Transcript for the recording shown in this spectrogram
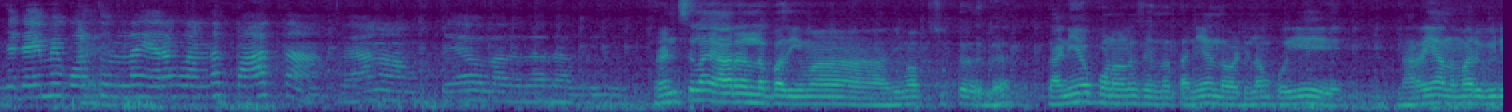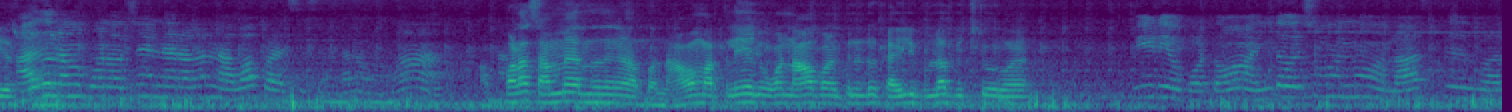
இந்த டைமே குளத்துலாம் இறங்கலான்னு தான் பார்த்தேன். வேணாம் தேவையில்லாத வேலை அப்படின்னு. ஃப்ரெண்ட்ஸ்லாம் யாரும் இல்லைப்பா. அதிகமாக அதிகமாக சுற்றுறது இல்லை. தனியாக போனாலும் சரி தான் தனியாக அந்த வாட்டிலாம் போய் நிறைய அந்த மாதிரி வீடியோஸ் அதுவும் இல்லாம போன வருஷம் அப்போல்லாம் செம்மையாக இருந்ததுங்க. அப்போ நவ மரத்துலேயே உட்காந்து நாவ பழம் தின்னுட்டு கையில் ஃபுல்லாக பிச்சுட்டு வருவேன். வீடியோ போட்டோம். இந்த வருஷமும் இன்னும் லாஸ்ட் வர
